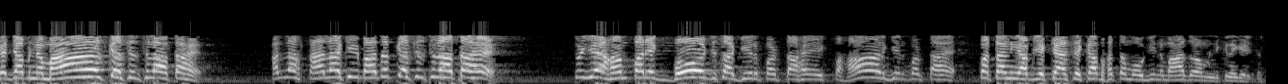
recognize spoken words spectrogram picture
کہ جب نماز کا سلسلہ آتا ہے اللہ تعالی کی عبادت کا سلسلہ آتا ہے تو یہ ہم پر ایک بوجھ سا گر پڑتا ہے ایک پہاڑ گر پڑتا ہے پتہ نہیں اب یہ کیسے کب ختم ہوگی نماز اور ہم نکلیں گے سے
